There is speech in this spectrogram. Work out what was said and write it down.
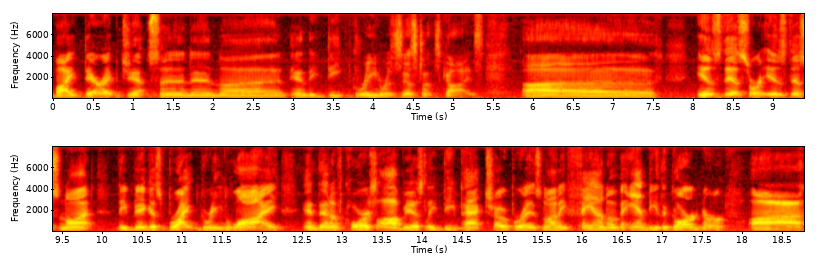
by Derrick Jensen and uh, and the Deep Green Resistance guys. Uh, is this or is this not the biggest bright green lie? And then, of course, obviously, Deepak Chopra is not a fan of Andy the gardener, uh,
